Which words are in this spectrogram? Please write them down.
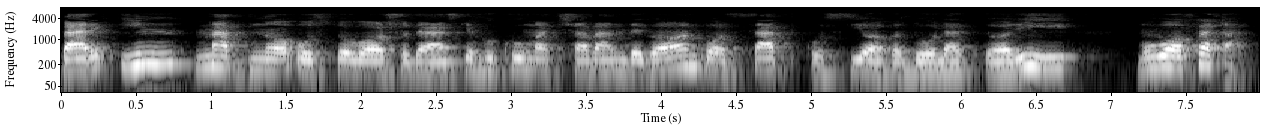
بر این مبنا استوار شده است که حکومت شوندگان با سبک و سیاق دولتداری موافقند.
